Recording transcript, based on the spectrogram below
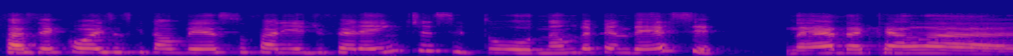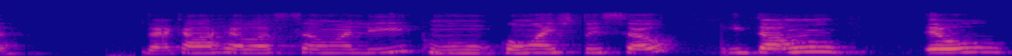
fazer coisas que talvez tu faria diferente se tu não dependesse, né, daquela daquela relação ali com, com a instituição. Então, eu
